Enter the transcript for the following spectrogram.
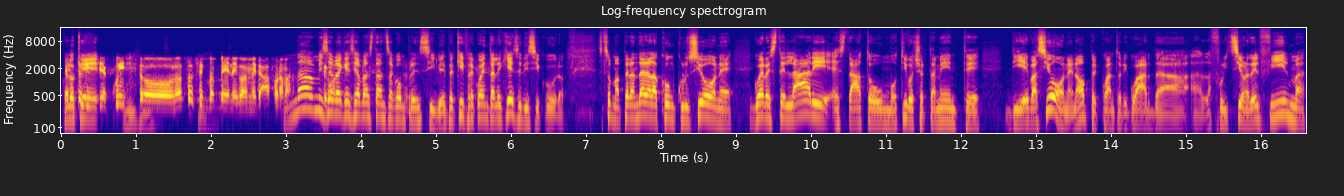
quello che... che questo mm-hmm. non so se va bene come metafora ma no mi sembra che sia abbastanza comprensibile per chi frequenta le chiese di sicuro insomma per andare alla conclusione Guerre Stellari è stato un motivo certamente di evasione no? per quanto riguarda la fruizione del film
